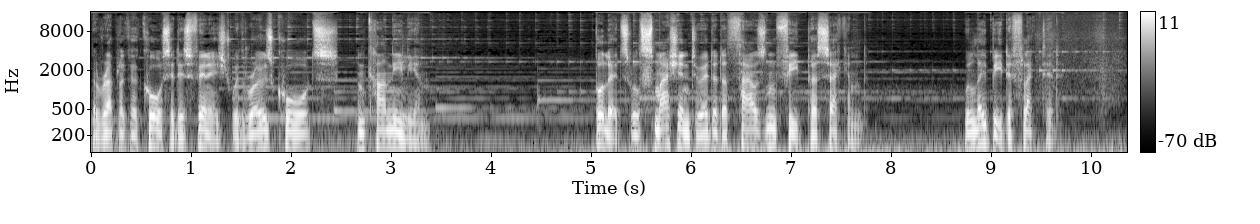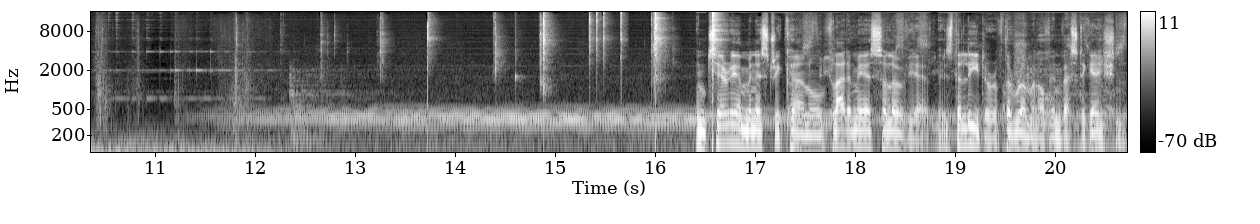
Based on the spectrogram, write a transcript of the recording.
The replica corset is finished with rose quartz and carnelian. Bullets will smash into it at a thousand feet per second. Will they be deflected? Interior Ministry Colonel Vladimir Soloviev is the leader of the Romanov investigation.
